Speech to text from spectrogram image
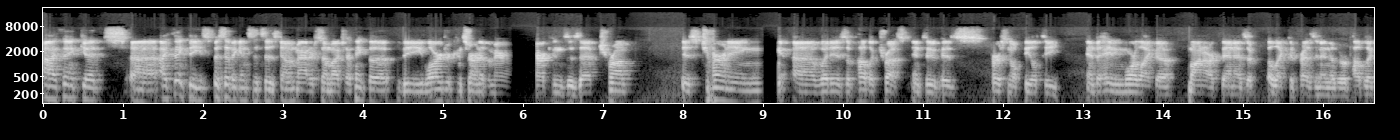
I think it's. Uh, I think the specific instances don't matter so much. I think the the larger concern of Americans is that Trump is turning uh, what is a public trust into his personal fealty and behaving more like a monarch than as an elected president of the republic,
